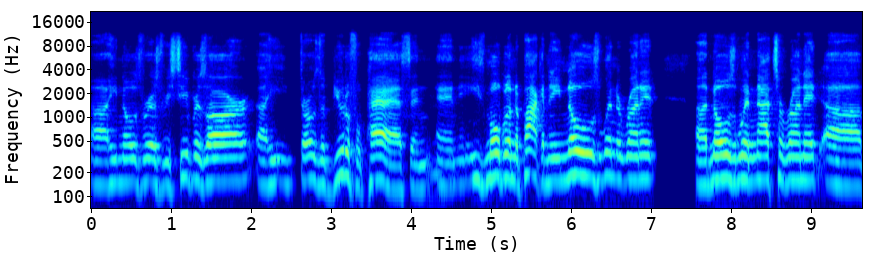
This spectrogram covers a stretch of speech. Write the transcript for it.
Uh, he knows where his receivers are. Uh, he throws a beautiful pass, and Mm-hmm. and he's mobile in the pocket, and he knows when to run it, uh, knows when not to run it. Uh,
